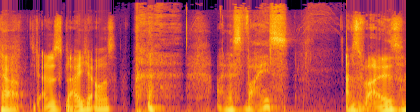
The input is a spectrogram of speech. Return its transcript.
Ja, Sieht alles gleich aus. alles weiß. Alles weiß.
